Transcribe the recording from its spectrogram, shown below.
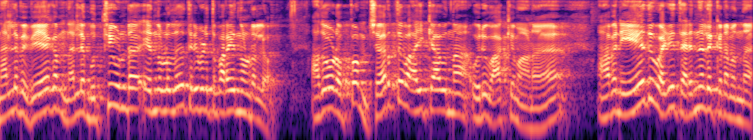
നല്ല വിവേകം നല്ല ബുദ്ധിയുണ്ട് എന്നുള്ളത് തിരുവെടുത്ത് പറയുന്നുണ്ടല്ലോ. അതോടൊപ്പം ചേർത്ത് വായിക്കാവുന്ന ഒരു വാക്യമാണ് അവൻ ഏത് വഴി തിരഞ്ഞെടുക്കണമെന്ന്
